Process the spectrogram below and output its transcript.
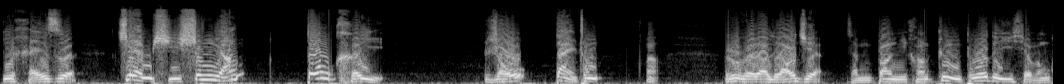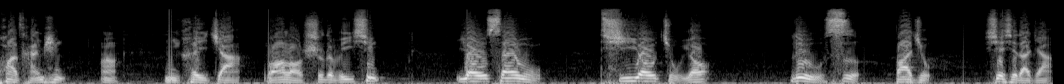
你孩子健脾生阳都可以揉膻中。如果要了解咱们邦尼康更多的一些文化产品啊，你可以加王老师的微信：幺三五七幺九幺。六四八九，谢谢大家。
